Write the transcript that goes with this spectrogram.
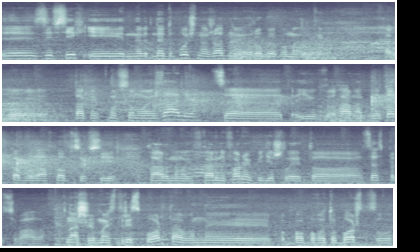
е, зі всіх і не допущено жодної грубої помилки. Так як ми в самої залі, це і гарна підготовка була, хлопці всі в гарному, в гарній формі підійшли, то це спрацювало. Наші майстри спорту, вони по багатоборству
